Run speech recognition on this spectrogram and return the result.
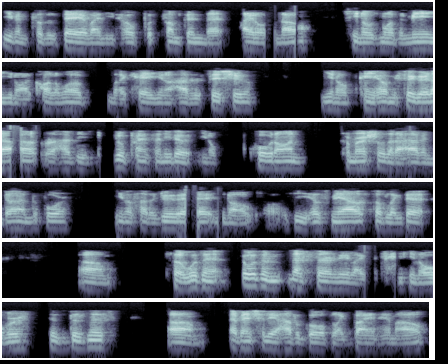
even to this day, if I need help with something that I don't know, he knows more than me. You know, I call him up like, Hey, you know, I have this issue. You know, can you help me figure it out? Or I have these blueprints I need to, you know, quote on commercial that I haven't done before. He knows how to do that. You know, he helps me out, stuff like that. Um, so it wasn't, it wasn't necessarily like taking over his business. Um, eventually I have a goal of like buying him out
